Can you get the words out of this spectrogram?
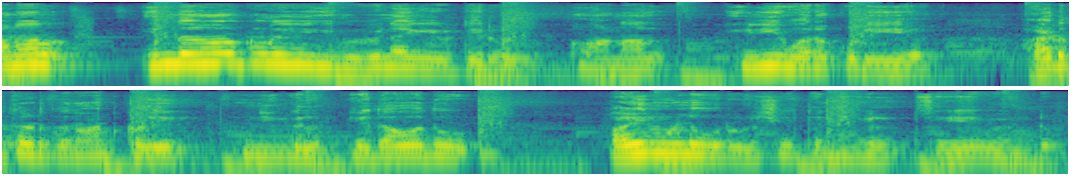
ஆனால் இந்த நாட்களை நீங்கள் வீணாகி விட்டீர்கள் ஆனால் இனி வரக்கூடிய அடுத்தடுத்த நாட்களில் நீங்கள் ஏதாவது பயனுள்ள ஒரு விஷயத்தை நீங்கள் செய்ய வேண்டும்.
